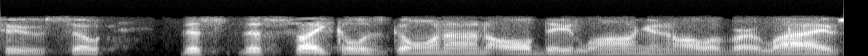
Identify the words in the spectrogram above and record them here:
too. So this this cycle is going on all day long in all of our lives.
